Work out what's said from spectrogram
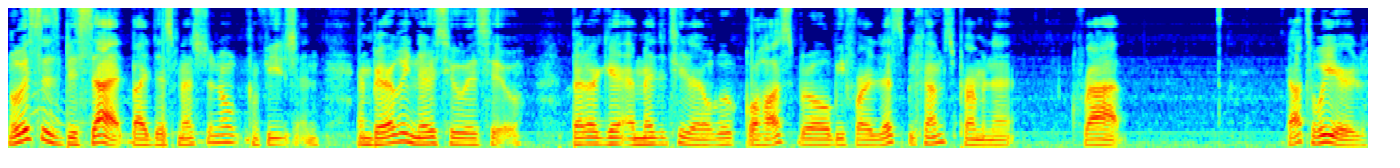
Lewis is beset by dimensional confusion and barely knows who is who. Better get admitted to the local hospital before this becomes permanent. Crap. That's weird.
